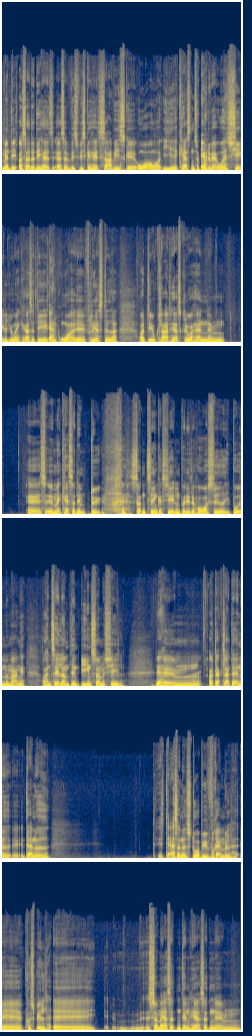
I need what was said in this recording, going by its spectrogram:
men det, og så er der det her, altså hvis vi skal have et sarvisk øh, ord over i øh, kassen, så kunne ja, det være ordet ja. sjæl jo, ikke? Altså det er et, ja. han bruger øh, flere steder. Og det er jo klart, her skriver han, øh, Øh, man kan så nemt dø, sådan tænker sjælen på det hårde sæde i båd med mange, og han taler om den ensomme sjæl. Ja. Øhm, og der er klart, der er noget, der er noget der er sådan noget storbyvrimmel øh, på spil, øh, som er sådan den her sådan øh,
